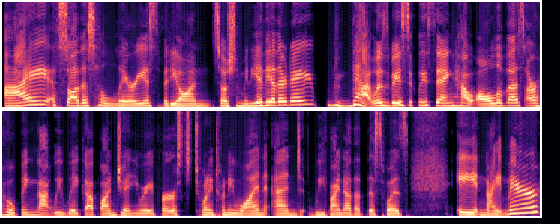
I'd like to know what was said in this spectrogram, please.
I saw this hilarious video on social media the other day that was basically saying how all of us are hoping that we wake up on January 1st, 2021, and we find out that this was a nightmare.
